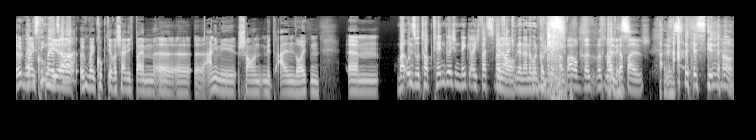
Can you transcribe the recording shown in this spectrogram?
Irgendwann gucken wir, aber- irgendwann guckt ihr wahrscheinlich beim äh, äh, äh, Anime schauen mit allen Leuten. Ähm, mal unsere Top 10 durch und denkt euch, was war genau. falsch miteinander und kommt Warum, was, was läuft da Alles. falsch? Alles. Das genau.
